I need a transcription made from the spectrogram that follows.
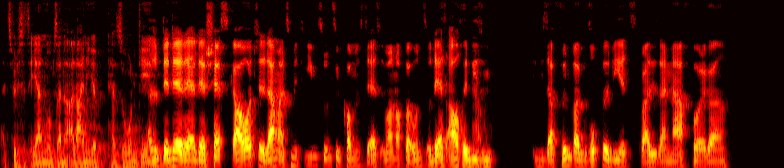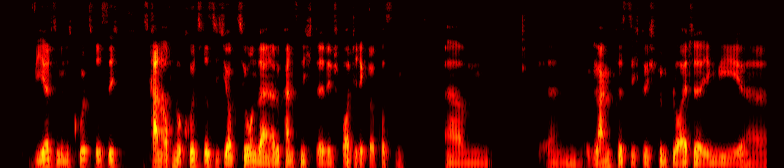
als würde es jetzt eher nur um seine alleinige Person gehen. Also der, der, der, der Chef-Scout, der damals mit ihm zu uns gekommen ist, der ist immer noch bei uns und der ist auch in diesem, ja. in dieser Fünfer-Gruppe, die jetzt quasi sein Nachfolger wird, zumindest kurzfristig. Es kann auch nur kurzfristig die Option sein, aber du kannst nicht äh, den Sportdirektorposten ähm, ähm, langfristig durch fünf Leute irgendwie äh,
